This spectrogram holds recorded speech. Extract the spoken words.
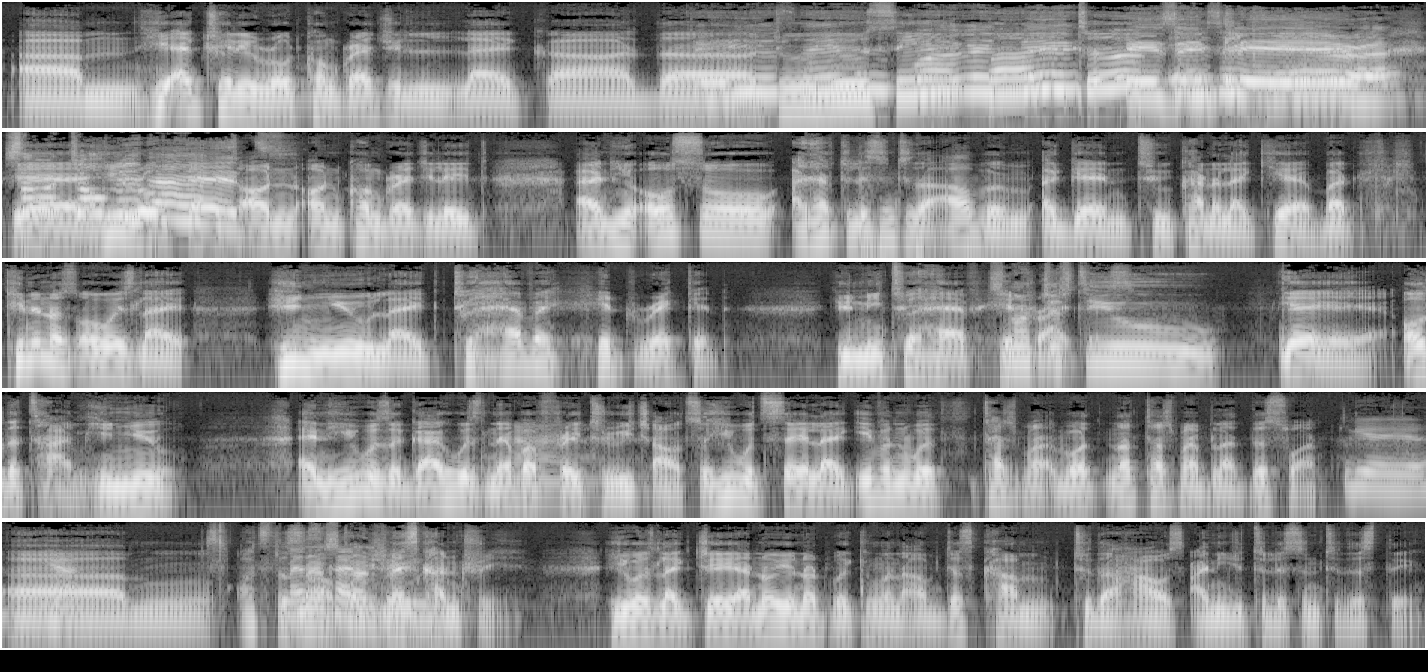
Um, he actually wrote congratulate like uh, the do you, see what it what it took? isn't Is it clearer? Someone yeah told he me wrote that. that. on on congratulate. And he also i'd have to listen to the album again to kind of like hear but kiernan was always like he knew like to have a hit record you need to have it's hit not writers. just you. Yeah, yeah, yeah. All the time. He knew. And he was a guy who was never afraid to reach out. So he would say, like, even with Touch My what not Touch My Blood, this one. Yeah, yeah. Um what's the Mass? Country. Mass Country. He was like, Jay, I know you're not working on the album. Just come to the house. I need you to listen to this thing.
